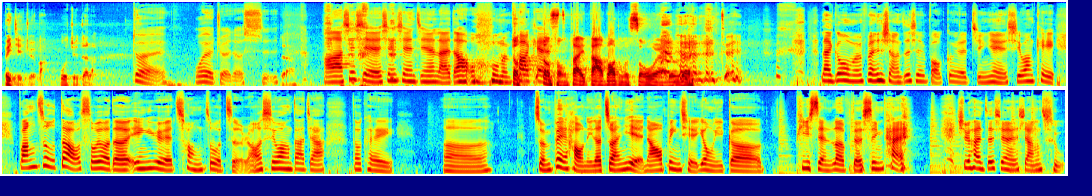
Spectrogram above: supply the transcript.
被解决吧？我觉得啦。对，我也觉得是。对啊。好啦，谢谢谢谢今天来到我们 podcast，动筒太大，不知道怎么收回来，对不对？对。来跟我们分享这些宝贵的经验，也希望可以帮助到所有的音乐创作者，然后希望大家都可以呃。准备好你的专业，然后并且用一个 peace and love 的心态去和这些人相处。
